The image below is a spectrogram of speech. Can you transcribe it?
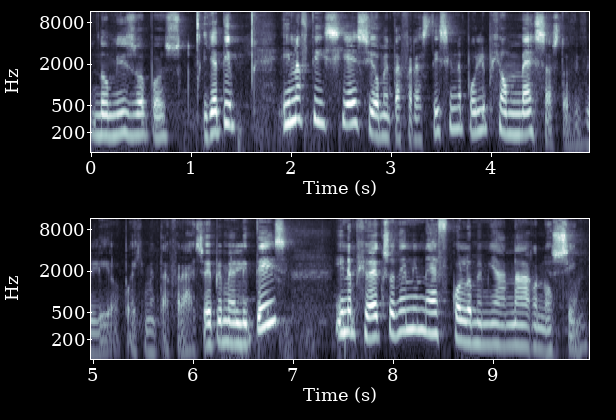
νομίζω πως... Γιατί είναι αυτή η σχέση, ο μεταφραστής είναι πολύ πιο μέσα στο βιβλίο που έχει μεταφράσει. Ο επιμελητής είναι πιο έξω, δεν είναι εύκολο με μια ανάγνωση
